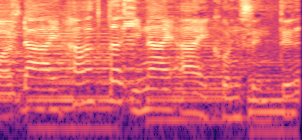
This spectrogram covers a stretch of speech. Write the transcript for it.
บ่ได้ฮักเตออีนายอายคนสึงตึง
